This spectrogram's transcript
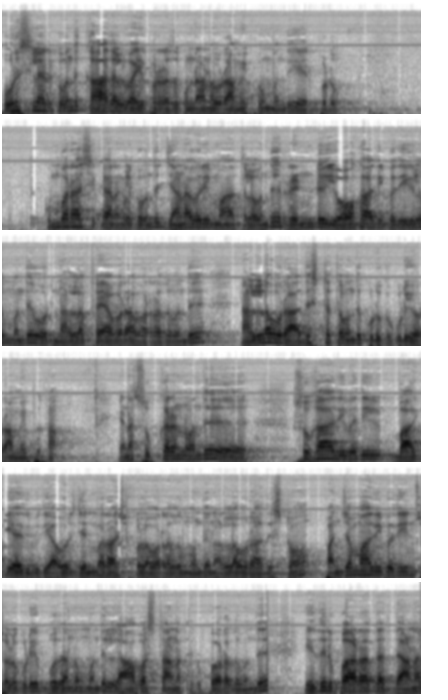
ஒரு சிலருக்கு வந்து காதல் வயப்படுறதுக்கு உண்டான ஒரு அமைப்பும் வந்து ஏற்படும். கும்பராசிக்காரங்களுக்கு வந்து ஜனவரி மாதத்தில் வந்து ரெண்டு யோகாதிபதிகளும் வந்து ஒரு நல்ல ஃபேவராக வர்றது வந்து நல்ல ஒரு அதிர்ஷ்டத்தை வந்து கொடுக்கக்கூடிய ஒரு அமைப்பு தான். ஏன்னா சுக்கரன் வந்து சுகாதிபதி பாக்கியாதிபதி அவர் ஜென்ம ராசிக்குள்ளே வர்றதும் வந்து நல்ல ஒரு அதிர்ஷ்டம். பஞ்சமாதிபதின்னு சொல்லக்கூடிய புதனும் வந்து லாபஸ்தானத்துக்கு போகிறது வந்து எதிர்பாராத தன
